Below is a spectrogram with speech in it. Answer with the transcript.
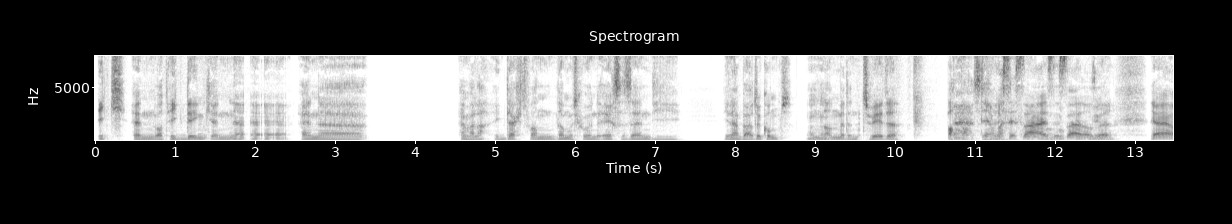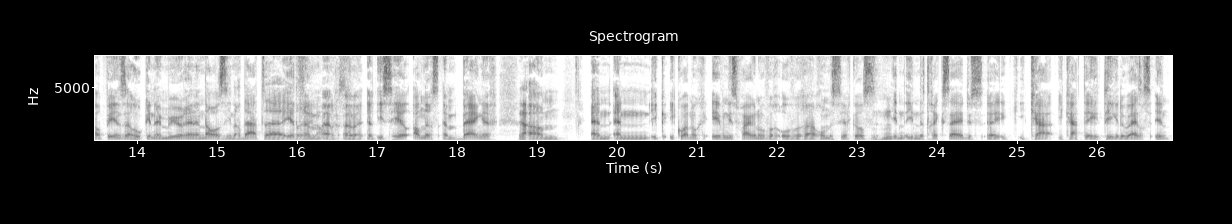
ik en wat ik denk. En, ja, ja, ja, ja. en, eh, en voilà, ik dacht van dat moet gewoon de eerste zijn die, die naar buiten komt. Om Mhm. dan met een tweede patat Ja, c'est te en dat was, muren. Ja, opeens een hoek in de muur. En dat was inderdaad eh, eerder een, een- een- het is heel anders, een banger. Ja. Ehm, en en ik, ik wou nog even iets vragen over, over eh, ronde cirkels. Mhm. in, in de track zei je dus, eh, ik, ik ga, ik ga te- tegen de wijzers in.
